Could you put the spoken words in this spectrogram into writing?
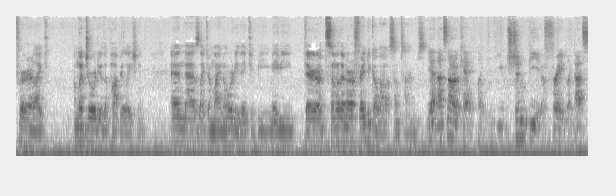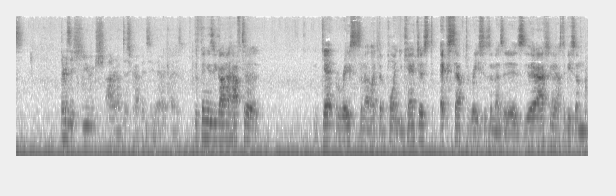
for like a majority of the population, and as like a minority, they could be maybe there. Some of them are afraid to go out sometimes. Yeah, and that's not okay. Like, you shouldn't be afraid. Like, that's. There's a huge, I don't know, discrepancy there. Like, I just. the thing is you gotta have to get racism at like the point you can't just accept racism as it is. There actually has to be some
